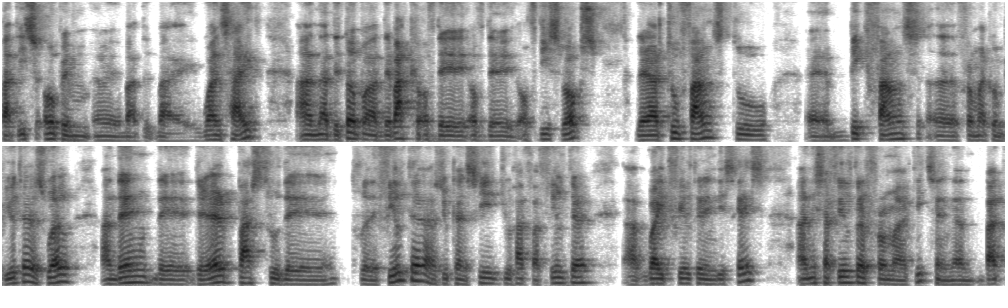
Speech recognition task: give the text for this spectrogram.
but it's open uh, but by one side, and at the top, at the back of the of the of this box, there are two fans two uh, big fans uh, from a computer as well. And then the, the air pass through the through the filter. As you can see, you have a filter, a white filter in this case, and it's a filter from a kitchen. And but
